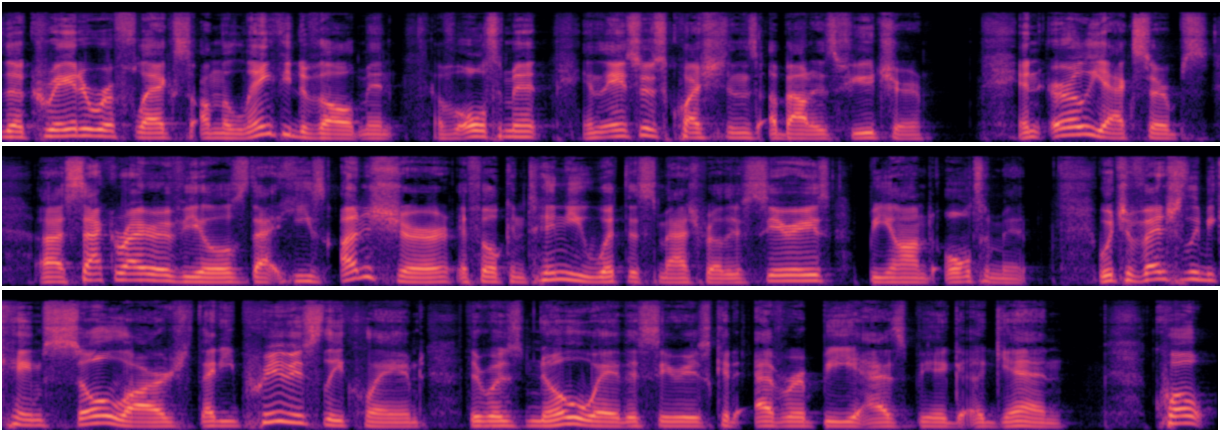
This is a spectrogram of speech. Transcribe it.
the creator reflects on the lengthy development of Ultimate and answers questions about his future. In early excerpts, uh, Sakurai reveals that he's unsure if he'll continue with the Smash Brothers series beyond Ultimate, which eventually became so large that he previously claimed there was no way the series could ever be as big again. Quote,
